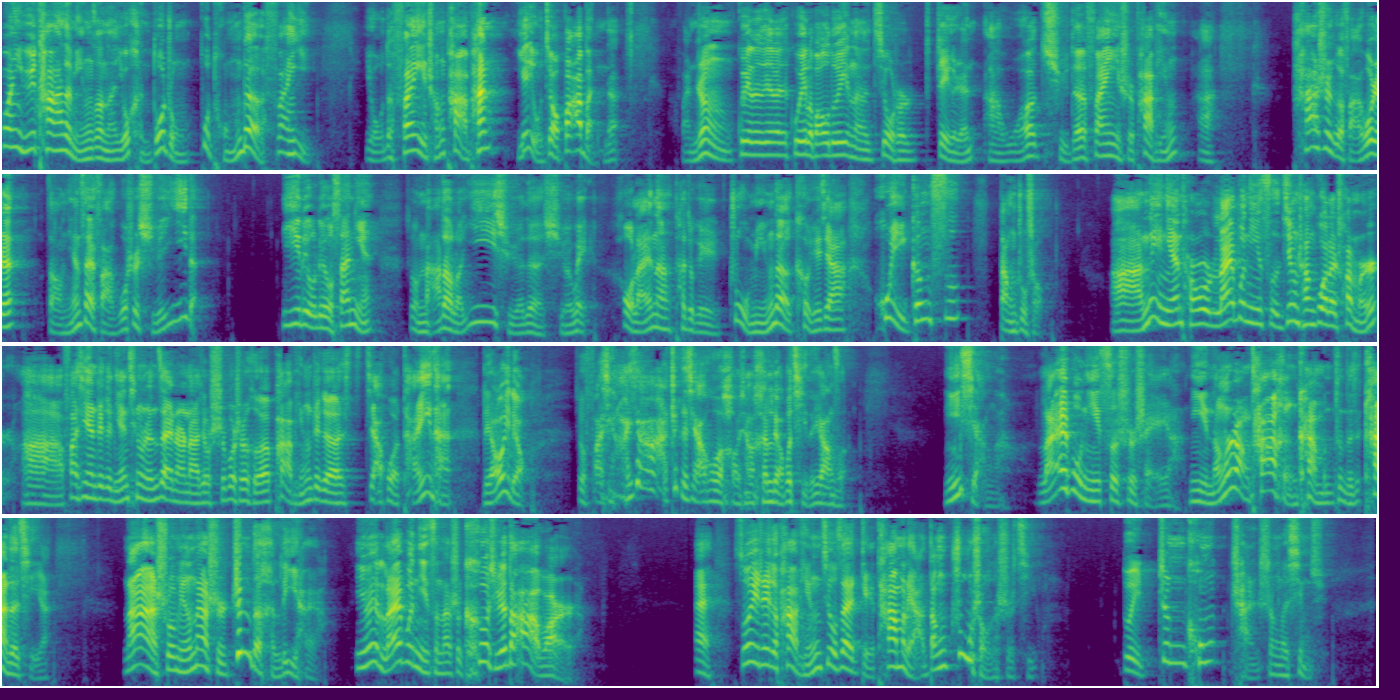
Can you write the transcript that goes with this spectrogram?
关于他的名字呢，有很多种不同的翻译，有的翻译成帕潘，也有叫巴本的，反正归了归了包堆呢，就是这个人啊。我取的翻译是帕平啊，他是个法国人，早年在法国是学医的，一六六三年就拿到了医学的学位，后来呢，他就给著名的科学家惠更斯当助手。啊，那年头莱布尼茨经常过来串门啊，发现这个年轻人在那儿呢，就时不时和帕平这个家伙谈一谈，聊一聊，就发现，哎呀，这个家伙好像很了不起的样子。你想啊，莱布尼茨是谁呀？你能让他很看不看得起呀？那说明那是真的很厉害啊，因为莱布尼茨那是科学大腕儿啊。哎，所以这个帕平就在给他们俩当助手的时期，对真空产生了兴趣。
